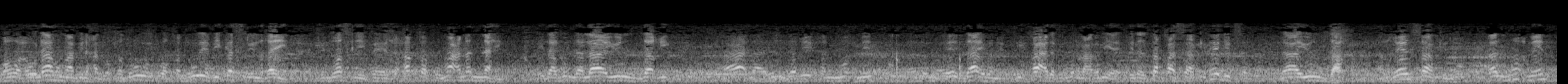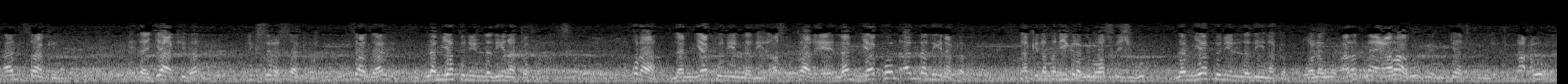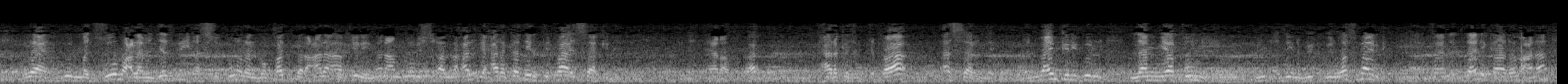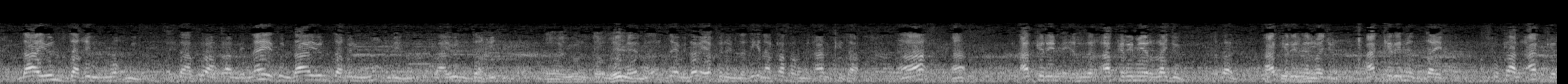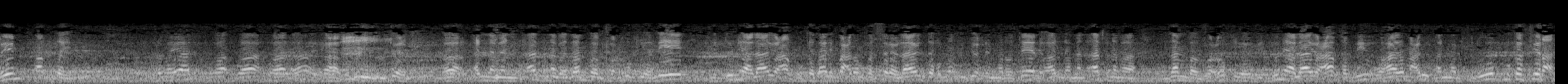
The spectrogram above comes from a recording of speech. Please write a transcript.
وهو أولاهما بالحد وقد روي وقد روي بكسر الغين في الوصل فيتحقق معنى النهي. إذا قلنا لا يلدغي لا يلدغي المؤمن دائما في قاعدة في اللغة العربية إذا التقى ساكنين يكسر. لا يلدغ الغين ساكن المؤمن الساكن. إذا جاء كذا نكسر الساكن. لم يكن الذين كفروا. القرآن لم يكن الذين أصل إيه؟ لم يكن الذين كفروا. لكن لما يقرأ بالوصف إيش يقول؟ لم يكن الذين كفروا. ولو أردنا اعرابه في النحو يقول مجزوم على من جزم السكون المقدر على آخره. منع من ظهور اشتغال المحل بحركة التقاء الساكنين. إعراب حركة التقاء الساكنين يعني ما يمكن يقول لم يكن الذين بالوصف ما يمكن. فلذلك هذا معنى لا يلدغ المؤمن. اذا كان بالنهي يقول لا يلدغ المؤمن لا يلدغ لا يلدغ لم يكن الذين كفروا من أهل الكتاب. ها؟ ها؟ أكرم أكرم الرجل. أكرم. الرجل. أكرم الضيف. كان؟ أكرم الضيف. أن من أذنب ذنبا فعوقب به في الدنيا لا يعاقب. كذلك بعضهم فسره لا يلدغ المؤمن جحر مرتين وأن من أذنب ذنبا فعوقب في الدنيا لا يعاقب به. وهذا معلوم أن الحدود مكفرات.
